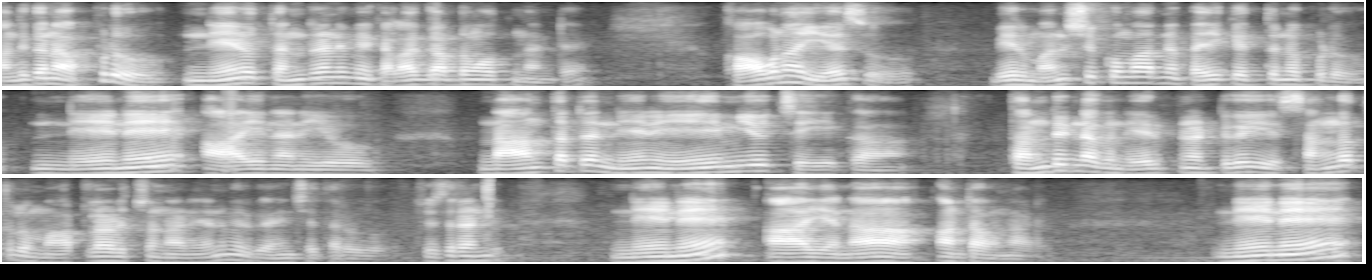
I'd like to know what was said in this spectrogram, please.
అందుకని అప్పుడు నేను తండ్రిని మీకు ఎలాగ అర్థమవుతుందంటే కావున యేసు మీరు మనిషి కుమారుని పైకెత్తినప్పుడు నేనే ఆయననియు నా అంతటా నేను ఏమీ చేయక తండ్రి నాకు నేర్పినట్టుగా ఈ సంగతులు మాట్లాడుచున్నాను అని మీరు గ్రహించేతారు చూసారండి? నేనే ఆయన అంటా ఉన్నాడు. నేనే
